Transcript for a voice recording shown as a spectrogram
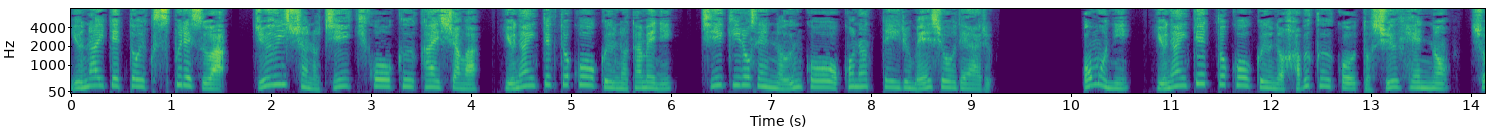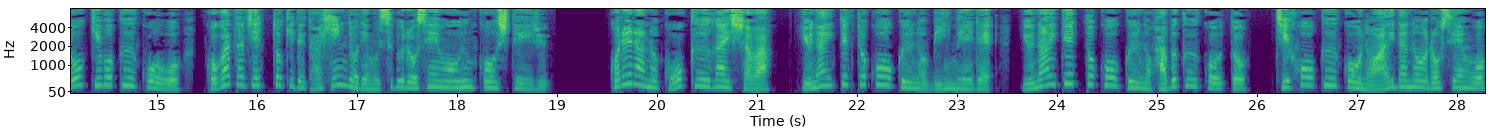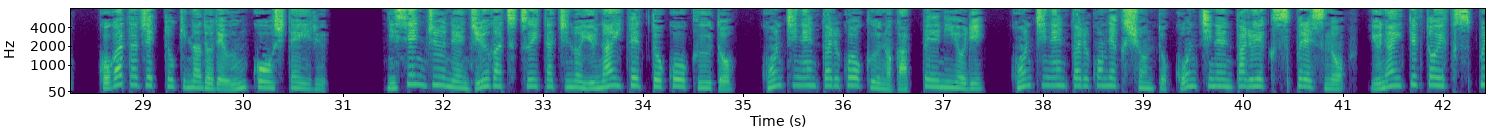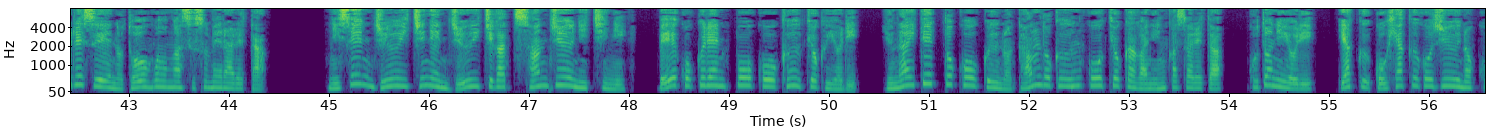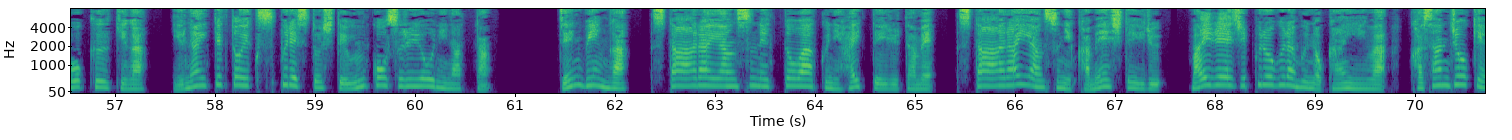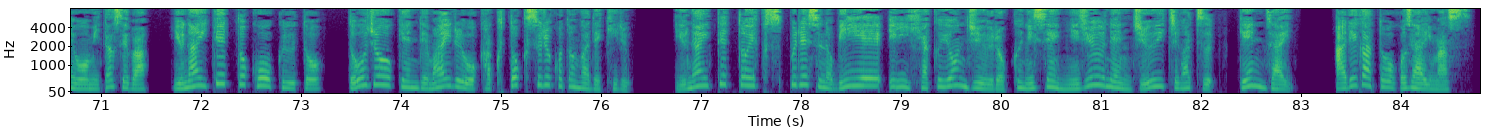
ユナイテッドエクスプレスは11社の地域航空会社がユナイテッド航空のために地域路線の運行を行っている名称である。主にユナイテッド航空のハブ空港と周辺の小規模空港を小型ジェット機で多頻度で結ぶ路線を運行している。これらの航空会社はユナイテッド航空の B 名でユナイテッド航空のハブ空港と地方空港の間の路線を小型ジェット機などで運航している。2010年10月1日のユナイテッド航空とコンチネンタル航空の合併により、コンチネンタルコネクションとコンチネンタルエクスプレスのユナイテッドエクスプレスへの統合が進められた。2011年11月30日に、米国連邦航空局より、ユナイテッド航空の単独運航許可が認可されたことにより、約550の航空機がユナイテッドエクスプレスとして運行するようになった。全便がスターアライアンスネットワークに入っているため、スターアライアンスに加盟しているマイレージプログラムの会員は加算条件を満たせば、ユナイテッド航空と同条件でマイルを獲得することができる。ユナイテッドエクスプレスの BAE146-2020 年11月、現在。ありがとうございます。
